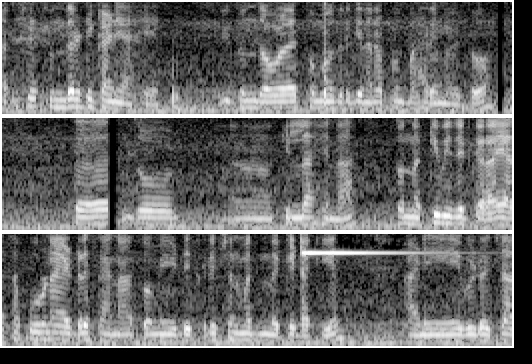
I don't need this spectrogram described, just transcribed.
अतिशय सुंदर ठिकाणी आहे. इथून जवळ समुद्रकिनारा पण पाहायला मिळतो. तर जो किल्ला आहे ना तो नक्की विजिट करा. याचा पूर्ण ॲड्रेस आहे ना तो मी डिस्क्रिप्शनमध्ये नक्की टाकेन आणि व्हिडिओच्या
